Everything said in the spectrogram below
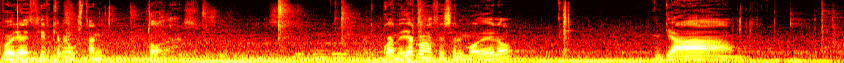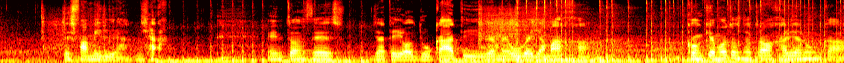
podría decir que me gustan todas. Cuando ya conoces el modelo, ya es familia, ya. Entonces, ya te digo, Ducati, BMW, Yamaha. ¿Con qué motos no trabajaría nunca?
